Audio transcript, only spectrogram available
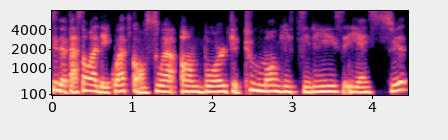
de façon adéquate, qu'on soit on board, que tout le monde l'utilise et ainsi de suite.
